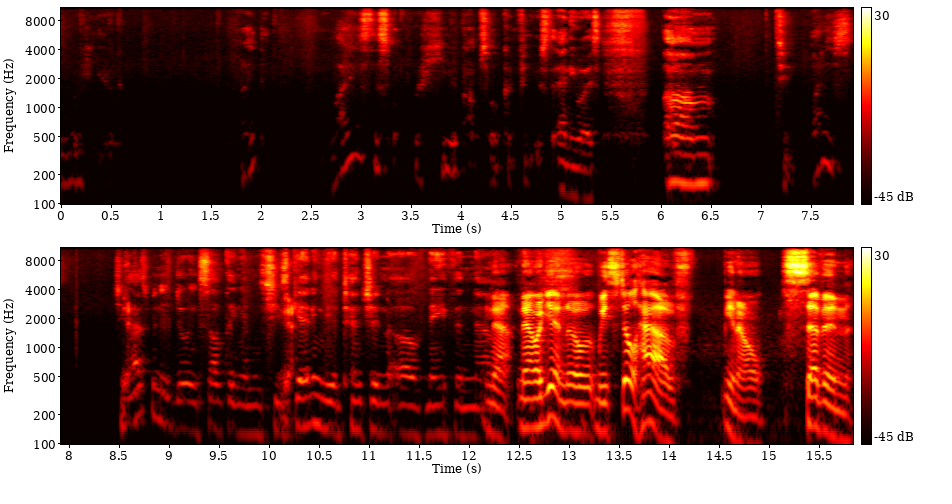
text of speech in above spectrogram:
Over here. Right? Why is this over here? I'm so confused. Anyways, um, dude, what is? Jasmine is doing something, and she's Yeah. getting the attention of Nathan now. Now, now again, we still have you know seven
